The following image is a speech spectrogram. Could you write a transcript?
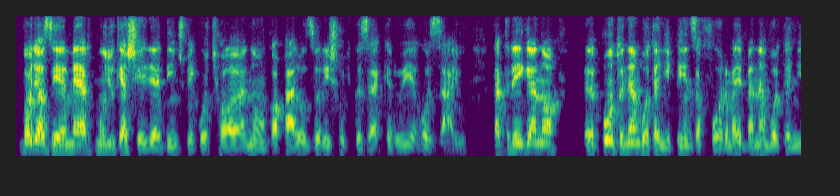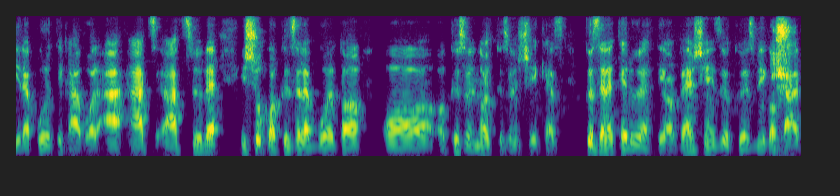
vagy azért, mert mondjuk esélyed nincs még, hogyha non kapálódzol is, hogy közel kerüljél hozzájuk. Tehát régen a, pont, hogy nem volt ennyi pénz a Forma nem volt ennyire politikával át, átszőve, és sokkal közelebb volt a, a, a közön, nagy közönséghez. Közele kerülhettél a versenyzőkhöz, még akár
